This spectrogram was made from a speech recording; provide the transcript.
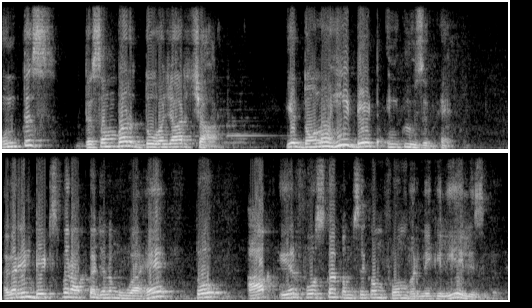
29 दिसंबर 2004 ये दोनों ही डेट इंक्लूसिव हैं। अगर इन डेट्स पर आपका जन्म हुआ है तो आप एयरफोर्स का कम से कम फॉर्म भरने के लिए एलिजिबल है।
